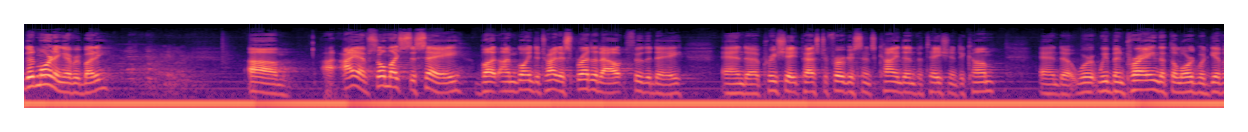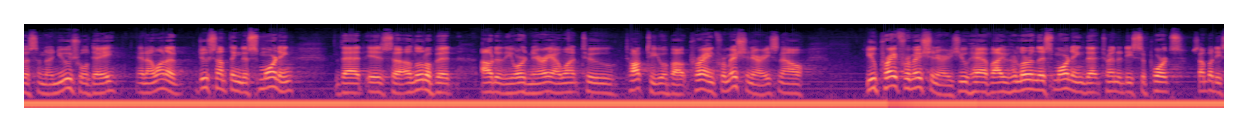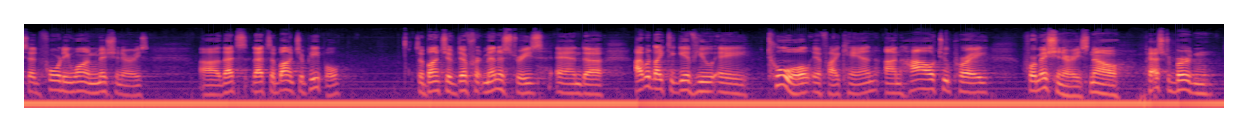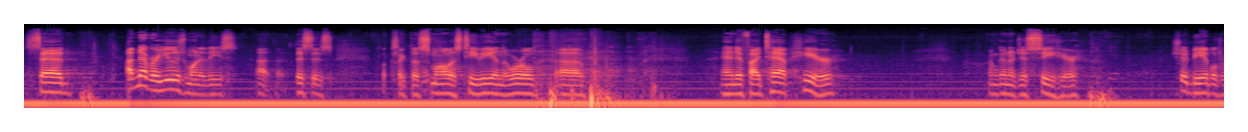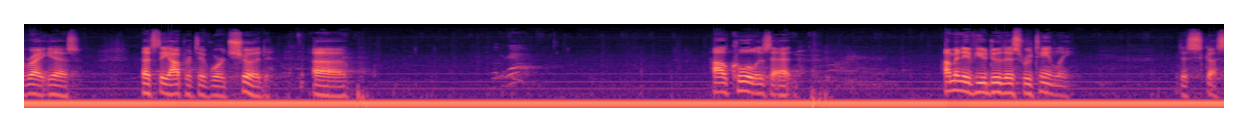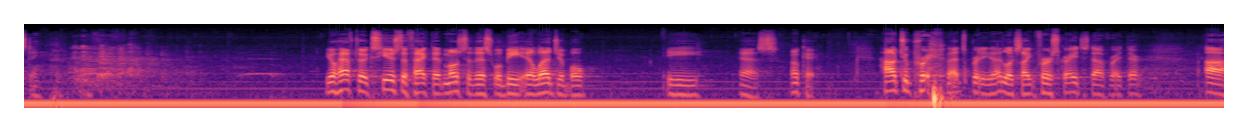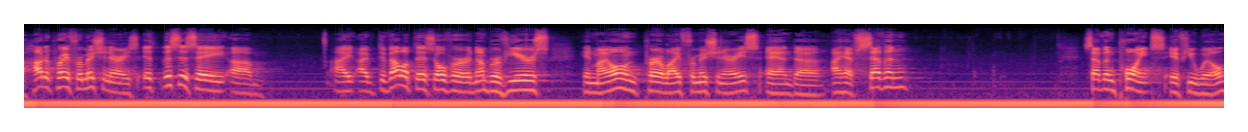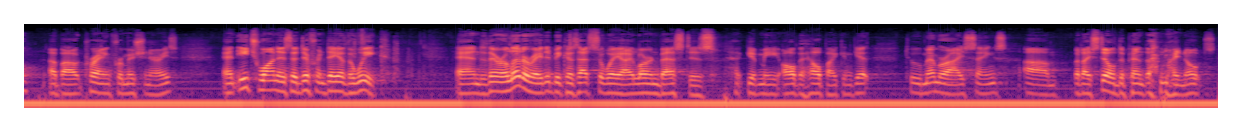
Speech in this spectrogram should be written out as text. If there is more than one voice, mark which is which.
Speaker 1: Good morning, everybody. Um, I have so much to say, but I'm going to try to spread it out through the day and uh, appreciate Pastor Ferguson's kind invitation to come. And uh, we have been praying that the Lord would give us an unusual day. And I want to do something this morning that is uh, a little bit out of the ordinary. I want to talk to you about praying for missionaries. Now, you pray for missionaries. You have, I learned this morning that Trinity supports, somebody said 41 missionaries. Uh, that's, that's a bunch of people. It's a bunch of different ministries. And uh, I would like to give you a tool, if I can, on how to pray for missionaries. Now, Pastor Burden said, I've never used one of these. Uh, this is looks like the smallest TV in the world. Uh, and if I tap here, I'm going to just see here. Should be able to write, yes. That's the operative word, should. Uh, how cool is that? How many of you do this routinely? Disgusting. You'll have to excuse the fact that most of this will be illegible. E S. Okay. How to pray. That's pretty, that looks like first grade stuff right there. Uh, how to pray for missionaries. It, this is a. Um, I, I've developed this over a number of years in my own prayer life for missionaries, and uh, I have seven, seven points, if you will, about praying for missionaries, and each one is a different day of the week, and they're alliterated because that's the way I learn best. Is give me all the help I can get to memorize things, um, but I still depend on my notes.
